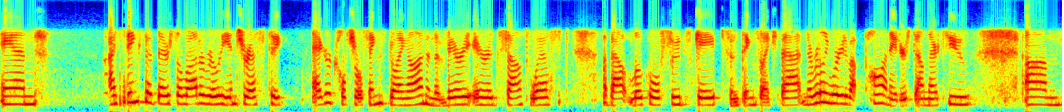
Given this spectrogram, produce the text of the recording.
and I think that there's a lot of really interesting agricultural things going on in the very arid Southwest about local foodscapes and things like that. And they're really worried about pollinators down there too. Um,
